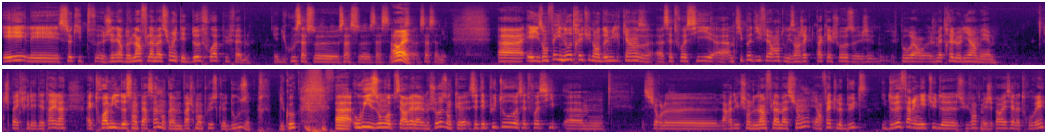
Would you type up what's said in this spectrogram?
et les, ceux qui génèrent de l'inflammation étaient deux fois plus faibles. Et du coup, ça se, ça se, ça Ah ouais. ça- ça s'annule. Euh, et ils ont fait une autre étude en 2015, euh, cette fois-ci un petit peu différente, où ils injectent pas quelque chose. pourrais, je mettrai le lien, mais je n'ai pas écrit les détails là. Avec 3200 personnes, donc quand même vachement plus que 12, du coup, euh, où ils ont observé la même chose. Donc euh, c'était plutôt cette fois-ci euh, sur la réduction de l'inflammation. Et en fait, le but, ils devaient faire une étude suivante, mais j'ai pas réussi à la trouver.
